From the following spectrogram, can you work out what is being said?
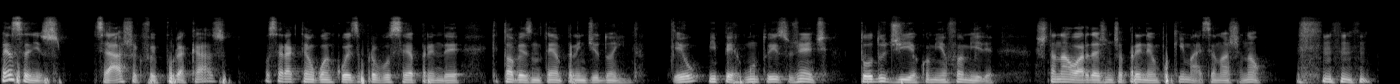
Pensa nisso. Você acha que foi por acaso? Ou será que tem alguma coisa para você aprender que talvez não tenha aprendido ainda? Eu me pergunto isso, gente, todo dia com a minha família. Está na hora da gente aprender um pouquinho mais, você não acha não?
